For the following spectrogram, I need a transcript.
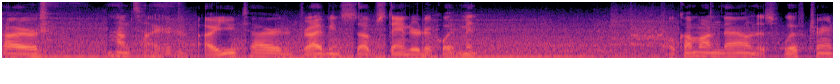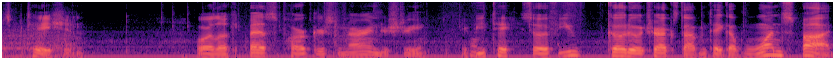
tired? I'm tired. Are you tired of driving substandard equipment? Well, come on down to Swift Transportation. Or look at best parkers in our industry. If you take so if you go to a truck stop and take up one spot,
